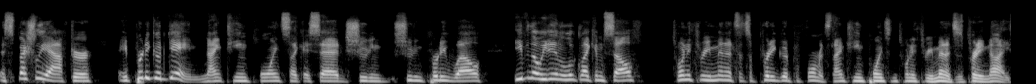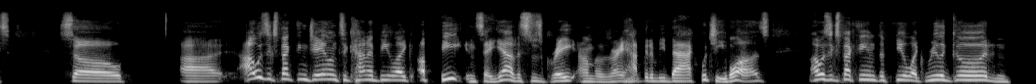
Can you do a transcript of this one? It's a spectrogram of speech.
especially after a pretty good game. 19 points, like I said, shooting shooting pretty well. Even though he didn't look like himself, 23 minutes, that's a pretty good performance. 19 points in 23 minutes is pretty nice. So uh, I was expecting Jaylen to kind of be like upbeat and say, Yeah, this was great. I'm very happy to be back, which he was. I was expecting him to feel like really good and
